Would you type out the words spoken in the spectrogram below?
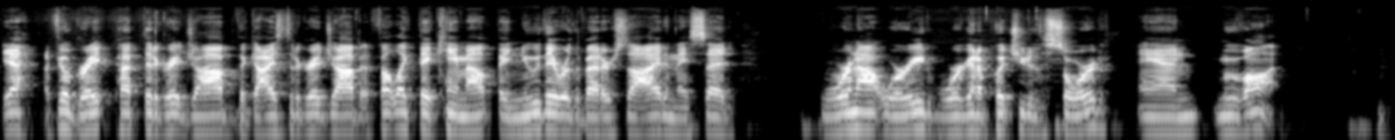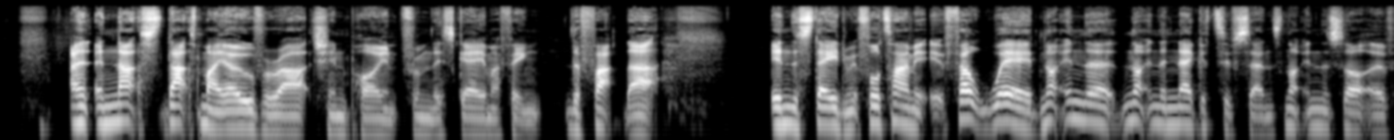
yeah, I feel great. Pep did a great job. The guys did a great job. It felt like they came out, they knew they were the better side, and they said, We're not worried. We're going to put you to the sword and move on. and, and that's that's my overarching point from this game. I think the fact that in the stadium at full time, it, it felt weird. Not in the not in the negative sense, not in the sort of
